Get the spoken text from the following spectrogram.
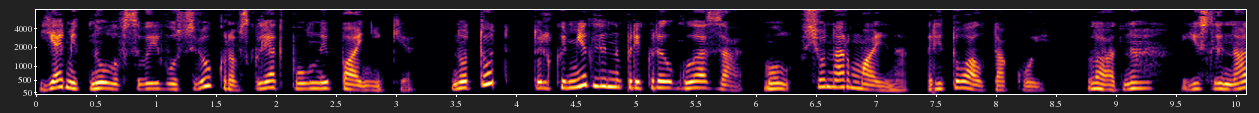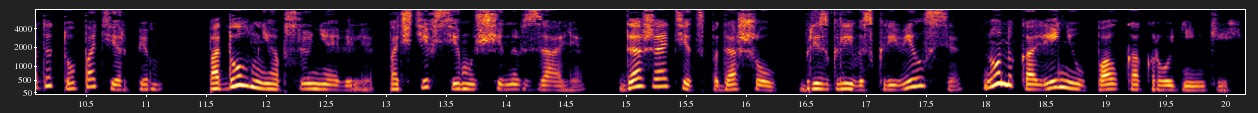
Я метнула в своего свекра взгляд полной паники, но тот только медленно прикрыл глаза, мол, все нормально, ритуал такой. Ладно, если надо, то потерпим. Подол мне обслюнявили почти все мужчины в зале. Даже отец подошел, брезгливо скривился, но на колени упал как родненький.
